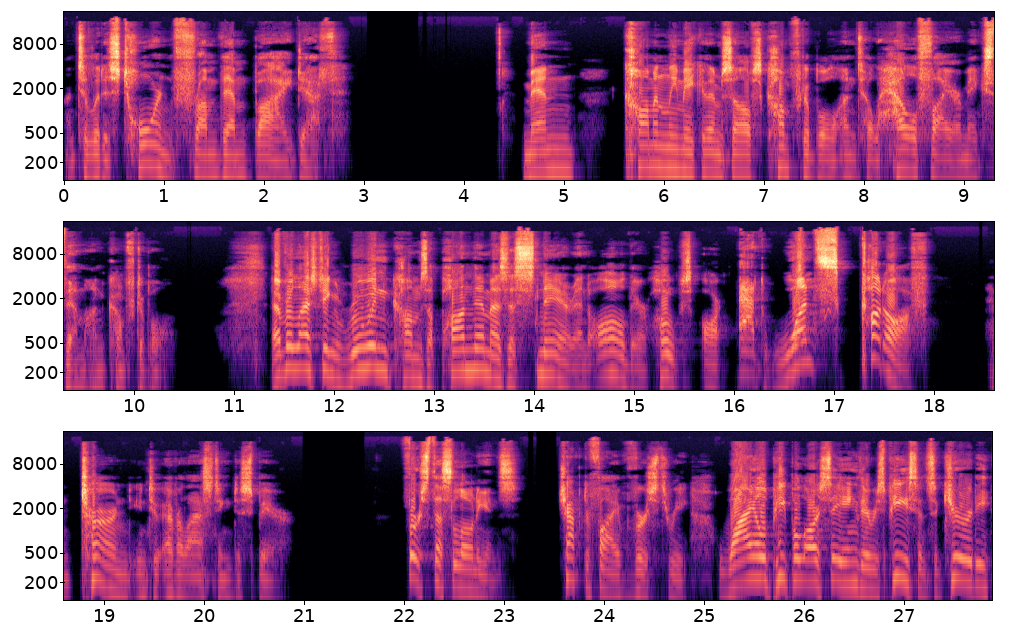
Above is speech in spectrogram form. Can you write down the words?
until it is torn from them by death. Men commonly make themselves comfortable until hellfire makes them uncomfortable. Everlasting ruin comes upon them as a snare, and all their hopes are at once cut off and turned into everlasting despair. 1 Thessalonians chapter 5 verse 3 while people are saying there is peace and security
